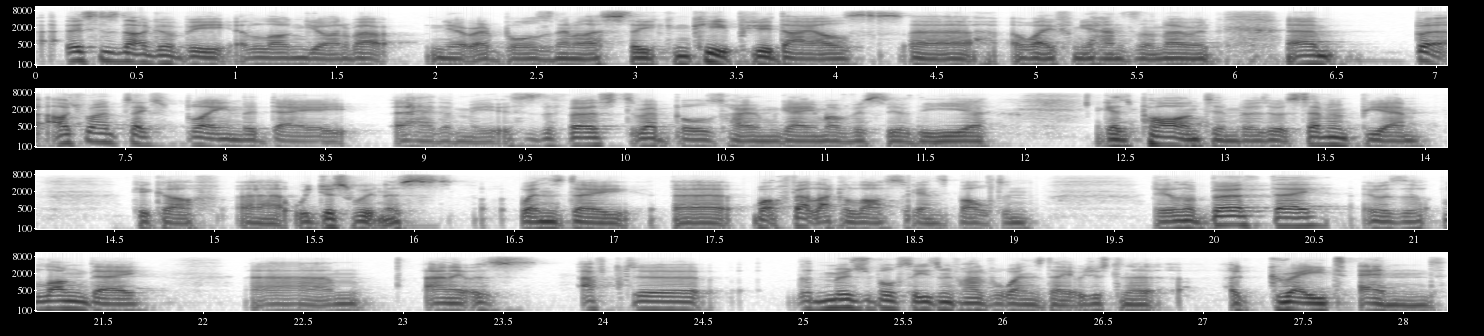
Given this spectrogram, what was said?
uh, this is not going to be a long yarn about New York Red Bulls and MLS, so you can keep your dials uh, away from your hands at the moment. Um, but I just wanted to explain the day ahead of me. This is the first Red Bulls home game, obviously, of the year against Portland Timbers. It was 7 p.m. kickoff. Uh, we just witnessed Wednesday uh, what felt like a loss against Bolton. It was a birthday. It was a long day, um, and it was after the miserable season we've had for Wednesday. It was just a, a great end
